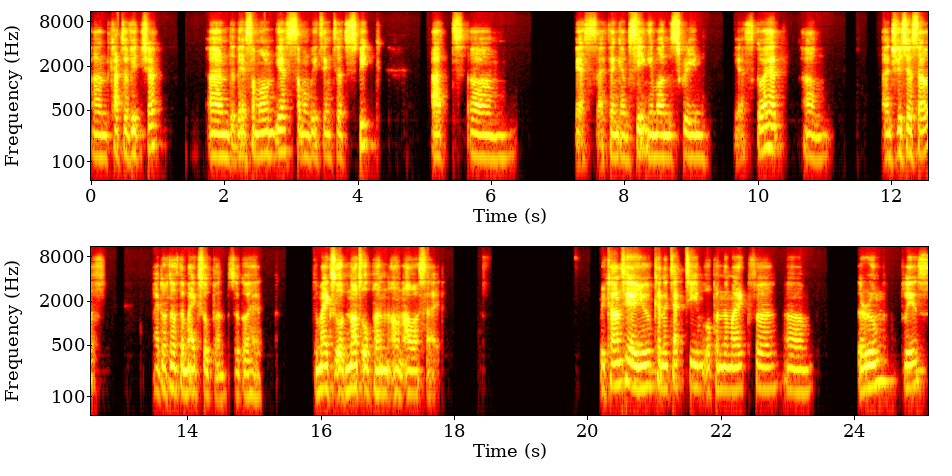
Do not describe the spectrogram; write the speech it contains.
and Katowice. And there's someone, yes, someone waiting to speak at, um, Yes, I think I'm seeing him on the screen. Yes, go ahead. Um, introduce yourself. I don't know if the mic's open, so go ahead. The mic's not open on our side. We can't hear you. Can the tech team open the mic for um, the room, please?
